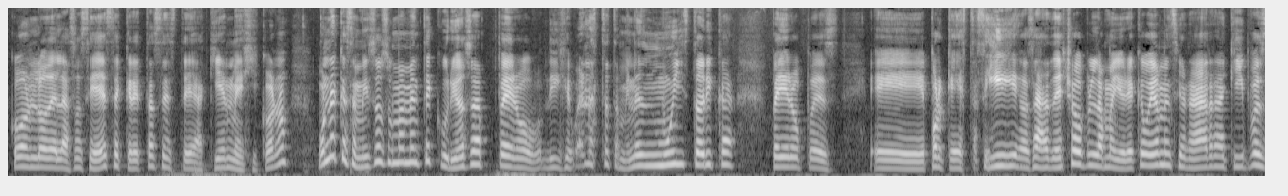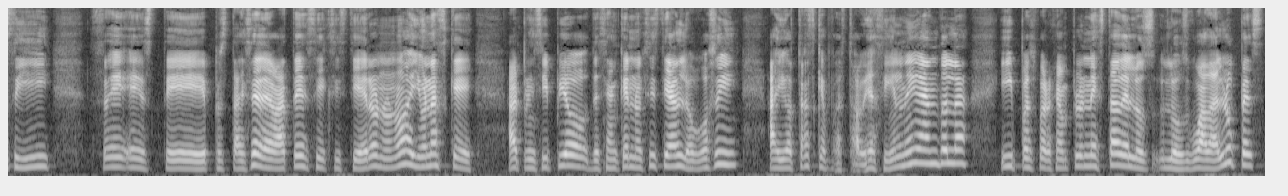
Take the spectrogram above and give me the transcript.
con lo de las sociedades secretas este, aquí en México, ¿no? Una que se me hizo sumamente curiosa, pero dije, bueno, esta también es muy histórica, pero pues... Eh, porque esta sí, o sea, de hecho la mayoría que voy a mencionar aquí, pues sí, este, pues está ese debate si existieron o no. Hay unas que al principio decían que no existían, luego sí. Hay otras que pues todavía siguen negándola. Y pues por ejemplo en esta de los, los Guadalupes,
